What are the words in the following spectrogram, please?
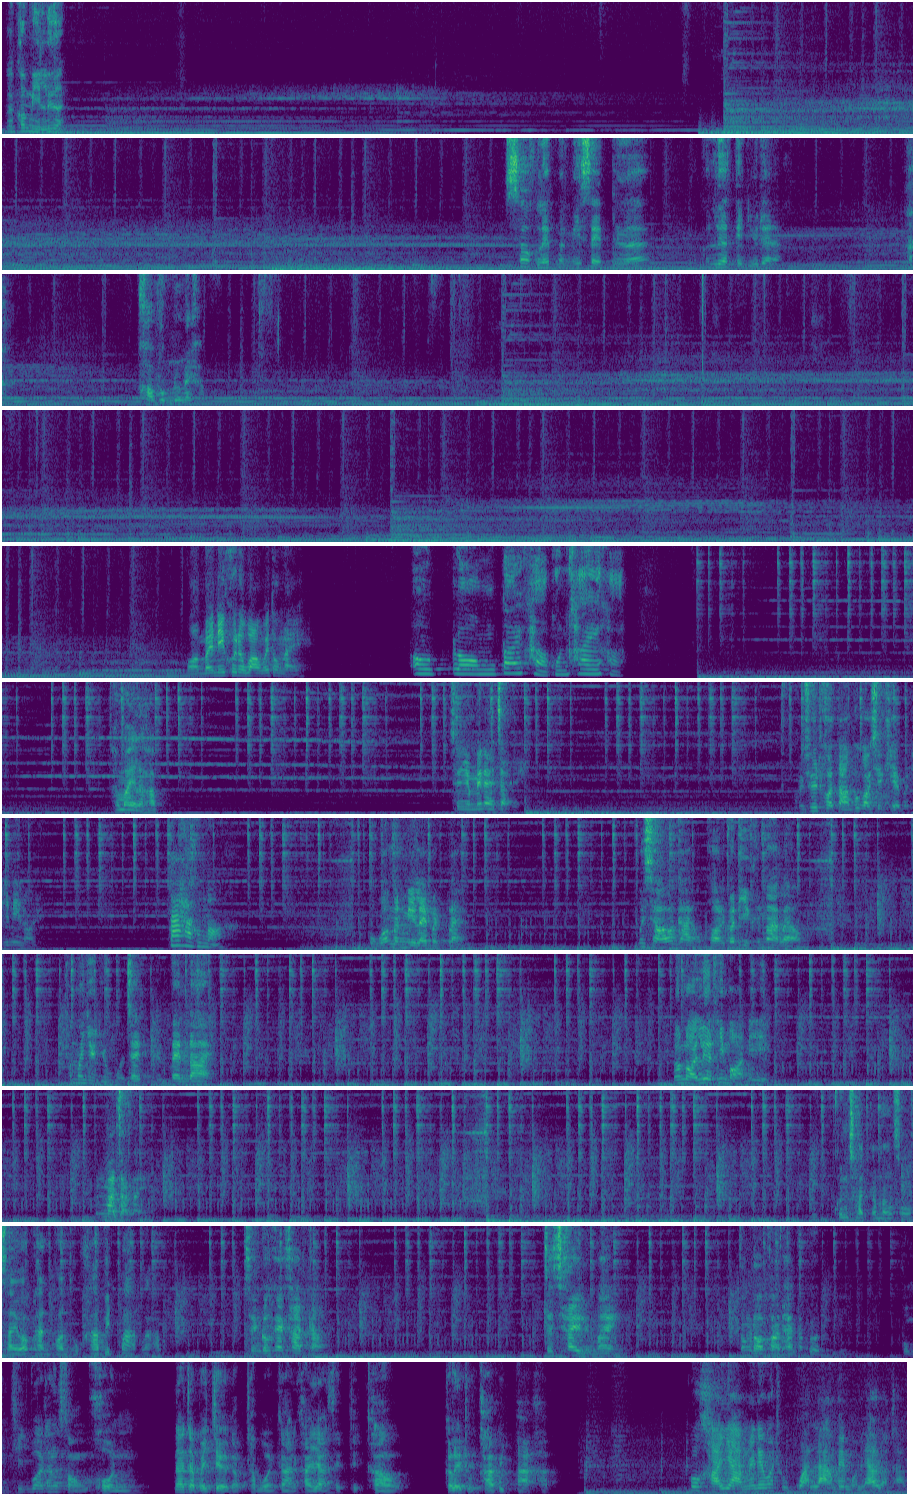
แล้วก็มีเลือด ซอกเล็บเหมือนมีเศษเนื้อแล้วก็เลือดติดอยู่ด้วยนะ ขอผมดูหน่อยครับ หมอนใบนี้คุณเอาวางไว้ตรงไหน เอาลองใต้ขาคนไข้ค่ะ ทำไมเหรอครับ ฉันยังไม่แน่ใจ คุณช่วยโทรตามผู้กองเช็คเขตมาที่นี่หน่อย ได้ค่ะคุณหมอ ผมว่ามันมีอะไรแปลกๆ เมื่อเช้าอาการของพรก็ดีขึ้นมากแล้วทำไมอยู่ๆหัวใจถึงหยุดเต้นได้ แล้วรอยเลือดที่หมอนนี่อีก มันมาจากไหน คุณฉัดกำลังสงสัยว่าพันพรถูกฆ่าปิดปากเหรอครับ ฉันก็แค่คาดการณ์จะใช่หรือไม่ ต้องรอฟังทางตำรวจอีกทีผมคิดว่าทั้งสองคนน่าจะไปเจอกับขบวนการค้ายาเสพติดเข้า ก็เลยถูกฆ่าปิดปากครับ พวกค้ายาไม่ได้ว่าถูกกวาดล้างไปหมดแล้วเหรอครับ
